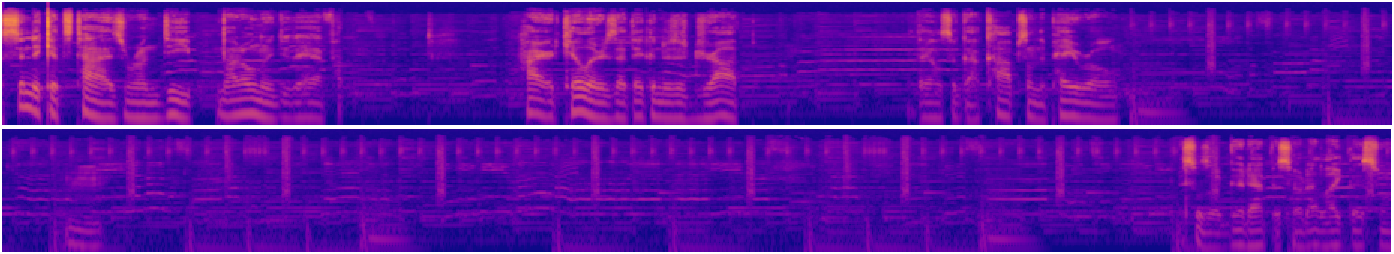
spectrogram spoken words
The syndicate's ties run deep. Not only do they have hired killers that they can just drop, they also got cops on the payroll. Hmm. This was a good episode. I like this one.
